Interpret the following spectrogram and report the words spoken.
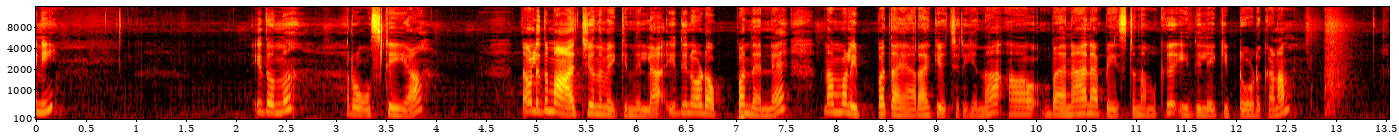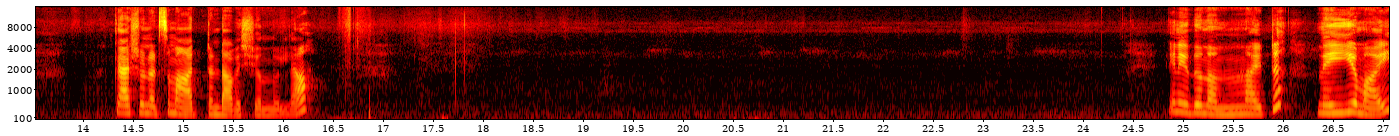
ഇനി ഇതൊന്ന് റോസ്റ്റ് ചെയ്യുക നമ്മളിത് മാറ്റിയൊന്നും വെക്കുന്നില്ല. ഇതിനോടൊപ്പം തന്നെ നമ്മളിപ്പോൾ തയ്യാറാക്കി വെച്ചിരിക്കുന്ന ആ ബനാന പേസ്റ്റ് നമുക്ക് ഇതിലേക്ക് ഇട്ട് കൊടുക്കണം. കാഷ്യൂ നട്ട്സ് മാറ്റേണ്ട ആവശ്യമൊന്നുമില്ല. ഇനി ഇത് നന്നായിട്ട് നെയ്യുമായി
